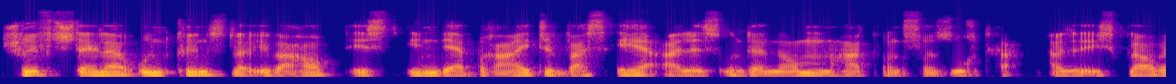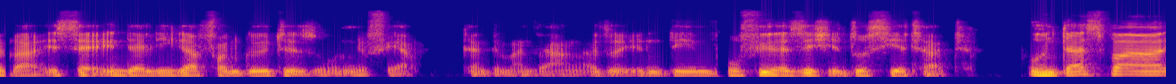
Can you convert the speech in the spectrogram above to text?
Schriftsteller und Künstler überhaupt ist in der Breite, was er alles unternommen hat und versucht hat. Also ich glaube, da ist er in der Liga von Goethe so ungefähr, könnte man sagen. Also in dem, wofür er sich interessiert hat. Und das war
